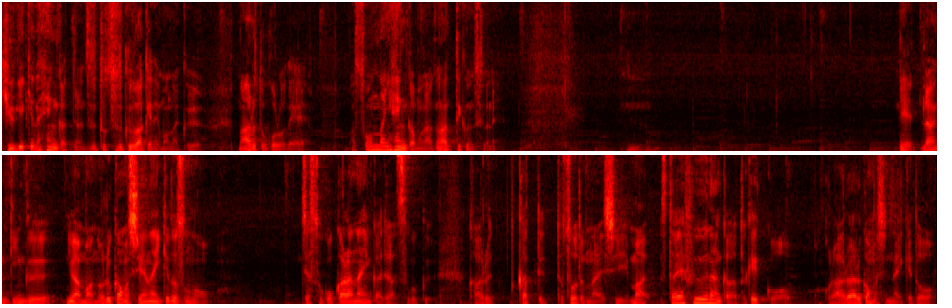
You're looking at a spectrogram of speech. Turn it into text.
急激な変化っていうのはずっと続くわけでもなく、まあ、あるところで、そんなに変化もなくなっていくんですよね。うん、でランキングにはまあ乗るかもしれないけどそのじゃあそこから何かじゃあすごく変わるかって言ったそうでもないし、まあ、スタイフなんかだと結構これあるあるかもしれないけど、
